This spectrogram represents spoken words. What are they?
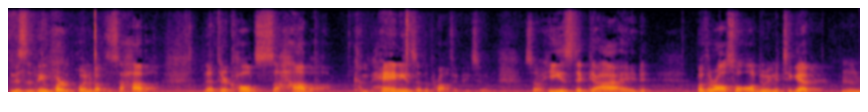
And this is the important point about the Sahaba, that they're called Sahaba, companions of the Prophet, peace be upon him. So, he's the guide, but they're also all doing it together, Hmm.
